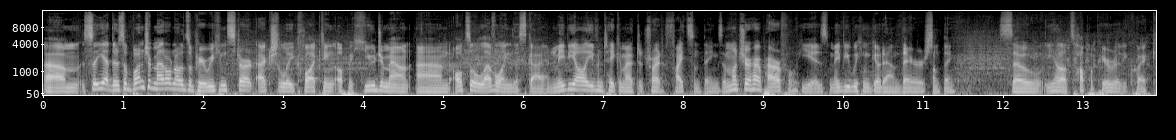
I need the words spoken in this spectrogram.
Um, so yeah, there's a bunch of metal nodes up here. We can start actually collecting up a huge amount and also leveling this guy. And maybe I'll even take him out to try to fight some things. I'm not sure how powerful he is. Maybe we can go down there or something. So yeah, let's hop up here really quick.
